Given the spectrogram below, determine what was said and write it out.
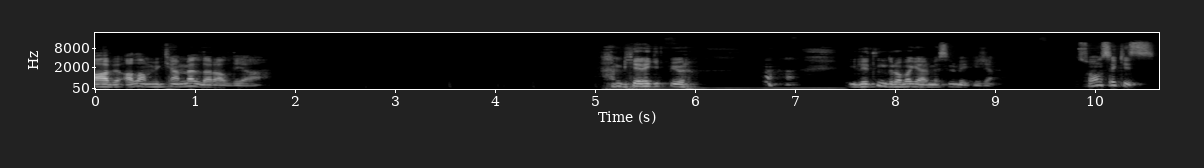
Abi alan mükemmel daraldı ya. Ben bir yere gitmiyorum. Milletin drop'a gelmesini bekleyeceğim. Son 8.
